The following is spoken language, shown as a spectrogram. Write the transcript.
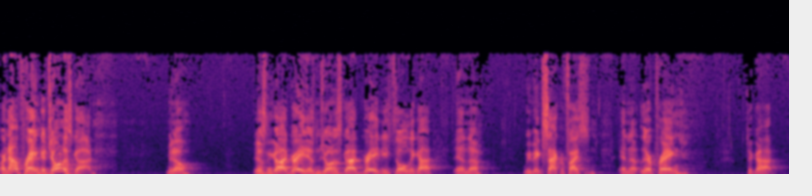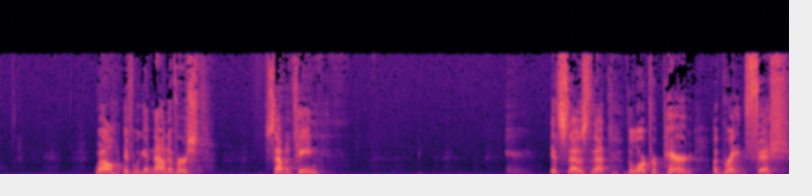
are now praying to Jonah's God. You know, isn't God great? Isn't Jonah's God great? He's the only God. And uh, we make sacrifices, and uh, they're praying to God. Well, if we get now to verse 17, it says that the Lord prepared a great fish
